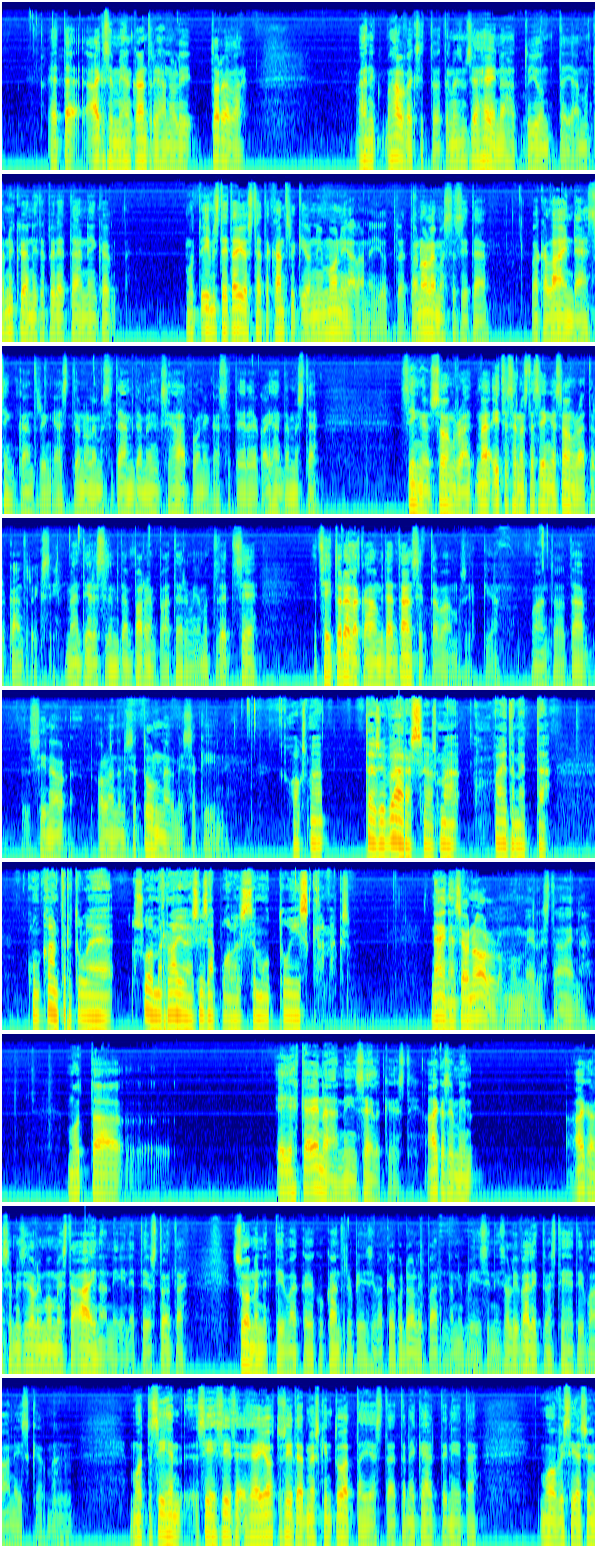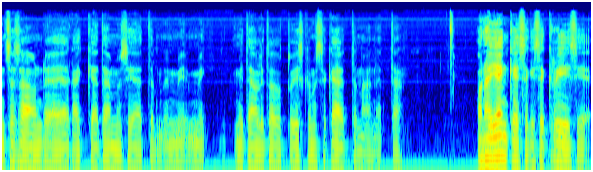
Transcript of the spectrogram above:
Että aikaisemminhan countryhan oli todella vähän niin halveksittu, että ne oli semmoisia heinähattujuntteja, mutta nykyään niitä pidetään niin kuin, mutta ihmiset ei tajua sitä, että countrykin on niin monialainen juttu, että on olemassa sitä vaikka line dancing country, ja sitten on olemassa tämä, mitä me esimerkiksi Hardbonin kanssa tehdään, joka on ihan tämmöistä singer-songwriter, mä itse sanon sitä singer-songwriter countryksi, mä en tiedä sille mitään parempaa termiä, mutta että se, että se ei todellakaan ole mitään tanssittavaa musiikkia, vaan tuota, siinä ollaan tämmöisissä tunnelmissa kiinni. Onko mä täysin väärässä, jos mä väitän, että kun country tulee Suomen rajojen sisäpuolelle, se muuttuu iskelmäksi? Näinhän se on ollut mun mielestä aina. Mutta ei ehkä enää niin selkeästi. Aikaisemmin, aikaisemmin se oli mun mielestä aina niin, että jos tuota, suomennettiin vaikka joku country-biisi, vaikka joku Dolly Partonin biisi, niin se oli välittömästi heti vaan iskelmä. Mm. Mutta siihen, siihen, siihen, se johtui siitä myöskin tuottajista, että ne käytti niitä muovisia syntsäsoundeja ja kaikkea tämmöisiä, että mi, mi, mitä oli totuttu iskelmässä käyttämään. Että onhan Jenkeissäkin se kriisi,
